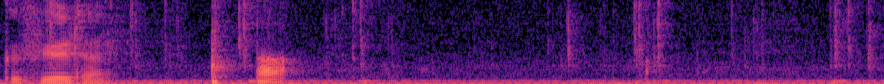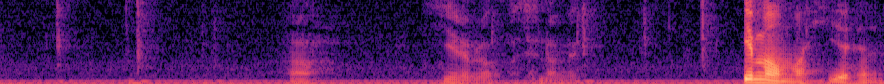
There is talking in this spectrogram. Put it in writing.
Gefühlte. Ah, Ah, hier, der Block muss ja noch weg. gehen wir mal hier hin.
